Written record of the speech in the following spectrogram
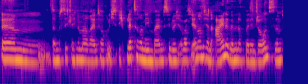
Ähm, da müsste ich gleich nochmal reintauchen. Ich, ich blättere nebenbei ein bisschen durch, aber ich erinnere mich an eine, wenn wir noch bei den Jones sind.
